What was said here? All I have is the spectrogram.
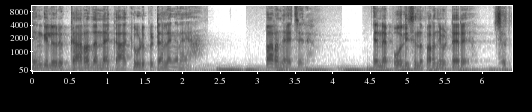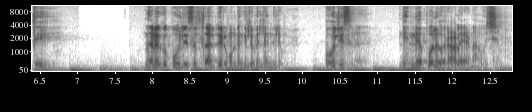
എങ്കിലൊരു കറ തന്നെ കാക്കി ഉടുപ്പിട്ടാൽ എങ്ങനെയാ? പറഞ്ഞയച്ചേര്. എന്നെ പോലീസിന്ന് പറഞ്ഞു വിട്ടേര്. ശക്തി നിനക്ക് പോലീസിൽ താല്പര്യമുണ്ടെങ്കിലും ഇല്ലെങ്കിലും പോലീസിന് നിന്നെ പോലെ ഒരാളെയാണ് ആവശ്യം.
